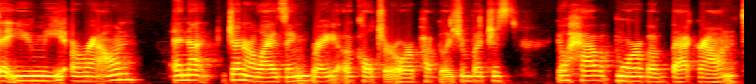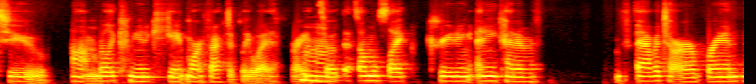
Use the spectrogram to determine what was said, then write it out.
that you meet around and not generalizing right a culture or a population but just you'll have more of a background to um, really communicate more effectively with, right? Mm-hmm. So that's almost like creating any kind of avatar brand.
